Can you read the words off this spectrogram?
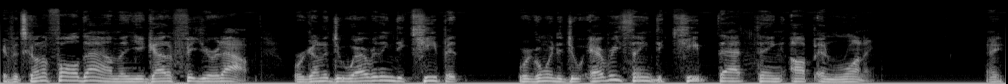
if it's going to fall down, then you got to figure it out. We're going to do everything to keep it. We're going to do everything to keep that thing up and running. Okay.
